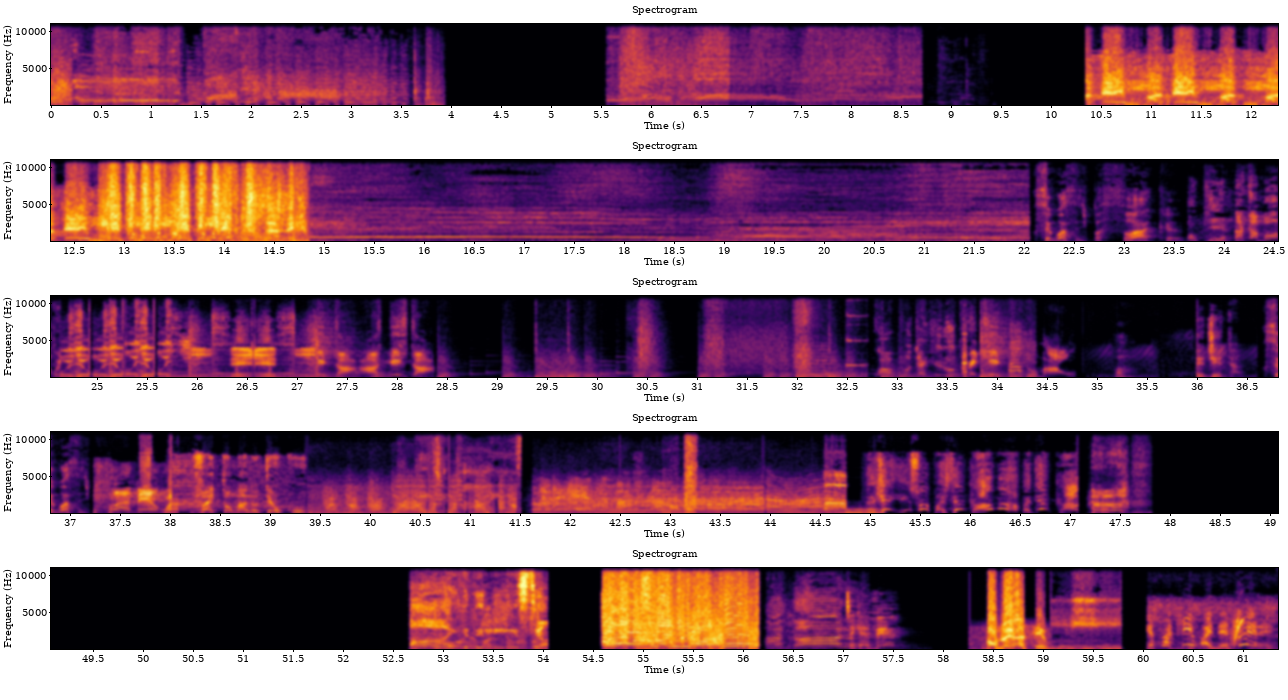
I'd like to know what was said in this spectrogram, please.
matei um, matei um, matei um. Você gosta de paçoca? Qual o poder de luta? Vegeta! Do mal. Vegeta. Você gosta de O Flamengo Vai tomar no teu cu. Que isso, rapaz? Tenha calma, rapaz, tenha calma. Ai, que delícia! Você quer ver? Problema seu. Isso aqui vai descer.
